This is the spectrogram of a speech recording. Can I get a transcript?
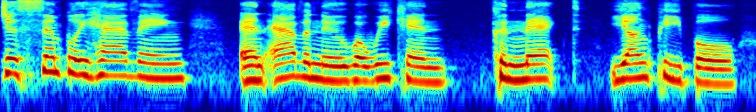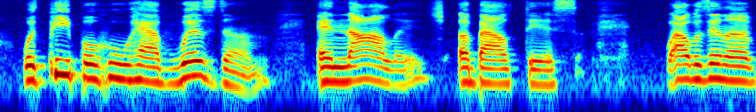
just simply having an avenue where we can connect young people with people who have wisdom and knowledge about this. I was in a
